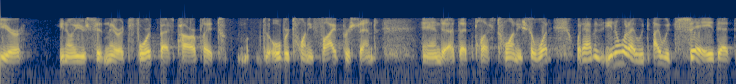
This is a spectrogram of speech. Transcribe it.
year, you know, you're sitting there at fourth best power play, to over twenty five percent and at that plus 20. So what what happens? You know what I would I would say that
